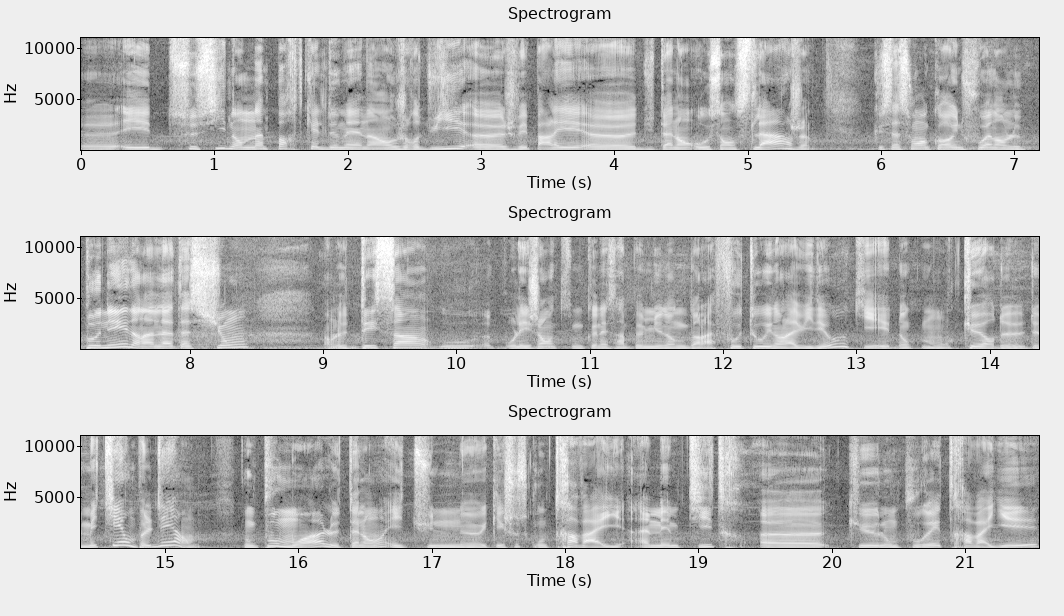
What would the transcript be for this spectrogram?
Euh, et ceci dans n'importe quel domaine. hein. Aujourd'hui, euh, je vais parler euh, du talent au sens large, que ça soit encore une fois dans le poney, dans la natation, dans le dessin ou euh, pour les gens qui me connaissent un peu mieux donc dans la photo et dans la vidéo, qui est donc mon cœur de, métier, on peut le dire. Donc pour moi, le talent est une, quelque chose qu'on travaille, à même titre euh, que l'on pourrait travailler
